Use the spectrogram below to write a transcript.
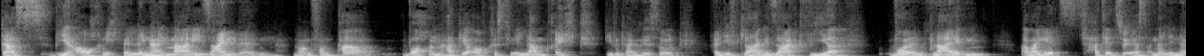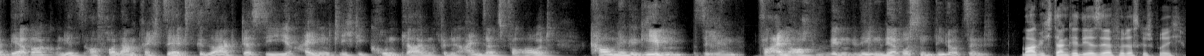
dass wir auch nicht mehr länger in Mali sein werden. Und vor ein paar Wochen hat ja auch Christine Lamprecht, die Verteidigungsministerin, relativ klar gesagt, wir wollen bleiben. Aber jetzt hat ja zuerst Annalena Baerbock und jetzt auch Frau Lamprecht selbst gesagt, dass sie eigentlich die Grundlagen für den Einsatz vor Ort kaum mehr gegeben sehen. Vor allem auch wegen, wegen der Russen, die dort sind. Marc, ich danke dir sehr für das Gespräch.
